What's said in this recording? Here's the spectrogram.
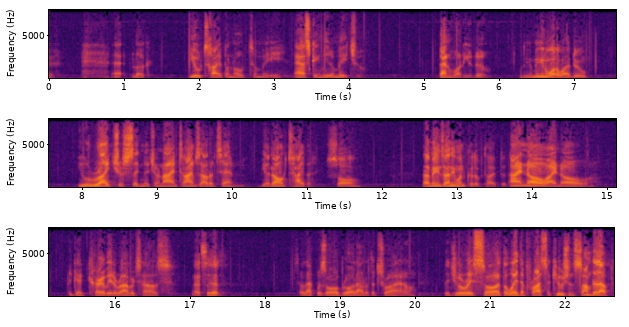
Uh, look, you type a note to me asking me to meet you. Then what do you do? What do you mean, what do I do? You write your signature nine times out of ten. You don't type it. So? That means anyone could have typed it. I know, I know. To get Kirby to Roberts' house. That's it. So that was all brought out at the trial. The jury saw it the way the prosecution summed it up.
